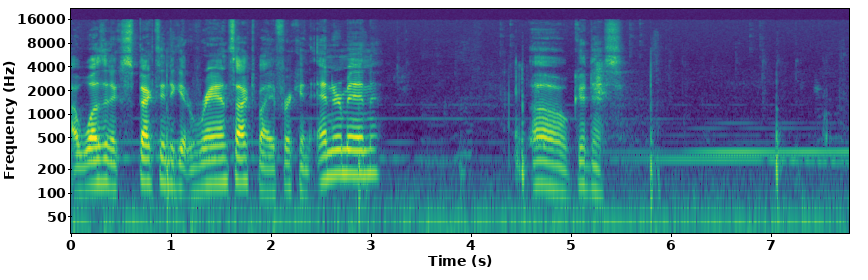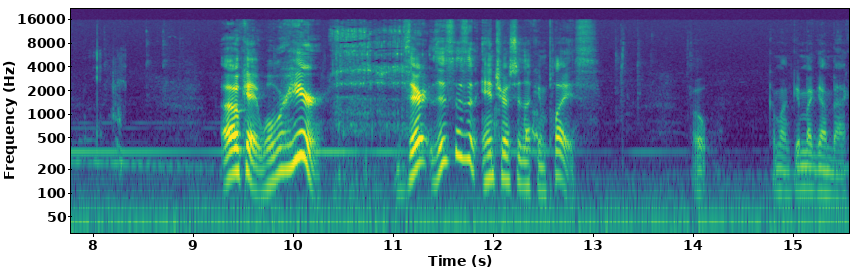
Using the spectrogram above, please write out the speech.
I wasn't expecting to get ransacked by a freaking Enderman. Oh, goodness. Okay, well, we're here. There, This is an interesting looking place. Oh, come on, give my gun back.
